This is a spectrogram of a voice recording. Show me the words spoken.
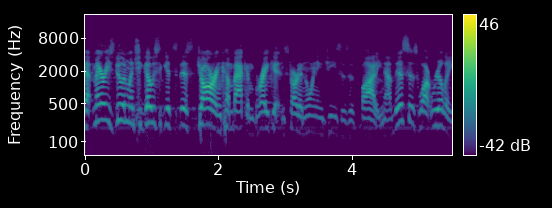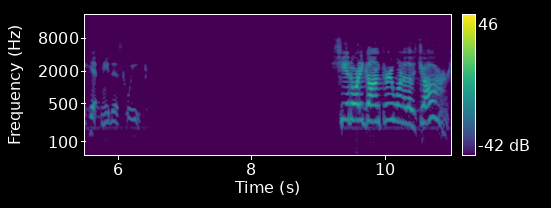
that Mary's doing when she goes to get this jar and come back and break it and start anointing Jesus' body. Now, this is what really hit me this week. She had already gone through one of those jars.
